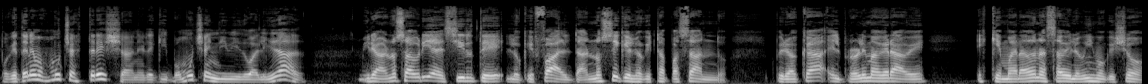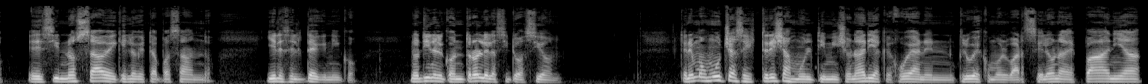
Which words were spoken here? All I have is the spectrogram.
Porque tenemos mucha estrella en el equipo, mucha individualidad. Mira, no sabría decirte lo que falta, no sé qué es lo que está pasando, pero acá el problema grave es que Maradona sabe lo mismo que yo, es decir, no sabe qué es lo que está pasando, y él es el técnico, no tiene el control de la situación. Tenemos muchas estrellas multimillonarias que juegan en clubes como el Barcelona de España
